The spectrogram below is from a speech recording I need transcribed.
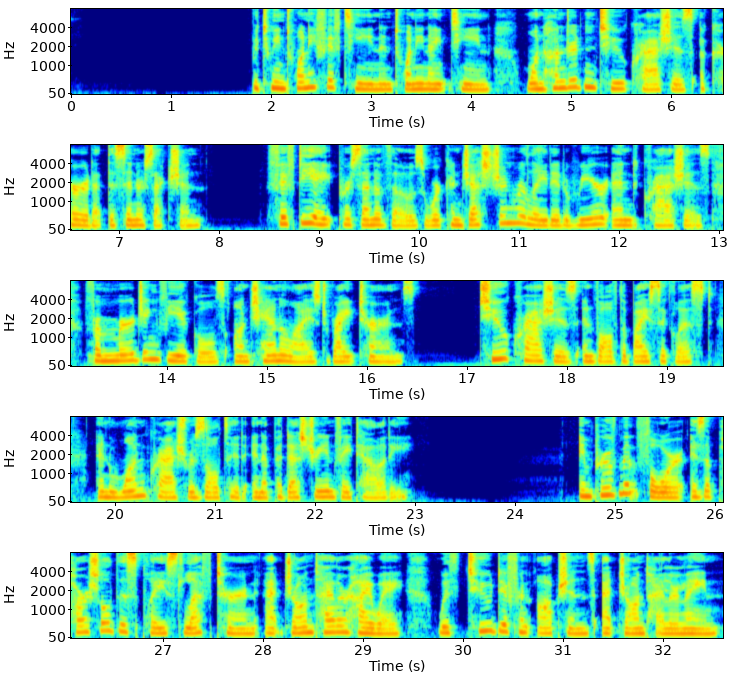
Between 2015 and 2019, 102 crashes occurred at this intersection. 58% of those were congestion related rear end crashes from merging vehicles on channelized right turns. Two crashes involved a bicyclist, and one crash resulted in a pedestrian fatality. Improvement 4 is a partial displaced left turn at John Tyler Highway with two different options at John Tyler Lane.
